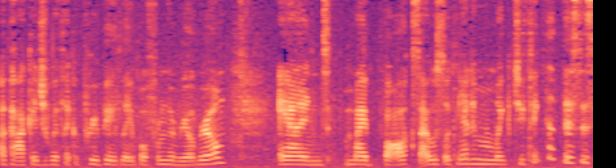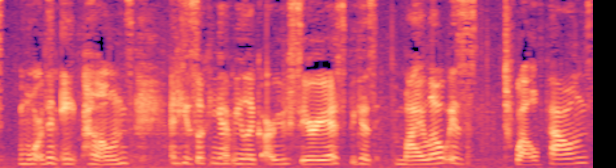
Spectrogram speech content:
a package with like a prepaid label from the Real Real. And my box I was looking at him I'm like do you think that this is more than eight pounds? And he's looking at me like are you serious? Because Milo is 12 pounds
